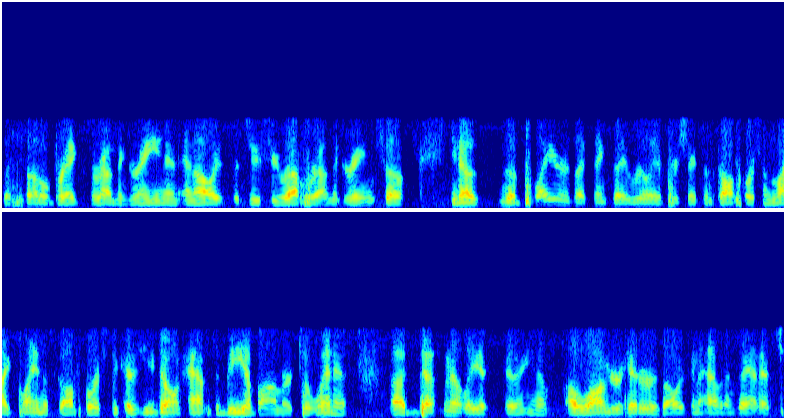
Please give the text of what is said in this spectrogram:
the subtle breaks around the green, and, and always the juicy rough around the green. So, you know, the players, I think they really appreciate this golf course and like playing this golf course because you don't have to be a bomber to win it. Uh, definitely, uh, you know, a longer hitter is always going to have an advantage.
